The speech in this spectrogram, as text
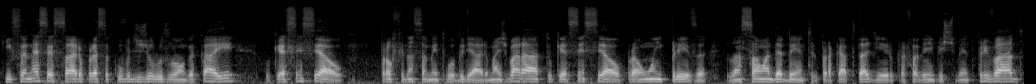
Que isso é necessário para essa curva de juros longa cair, o que é essencial para um financiamento imobiliário mais barato, que é essencial para uma empresa lançar uma debênture para captar dinheiro para fazer investimento privado.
